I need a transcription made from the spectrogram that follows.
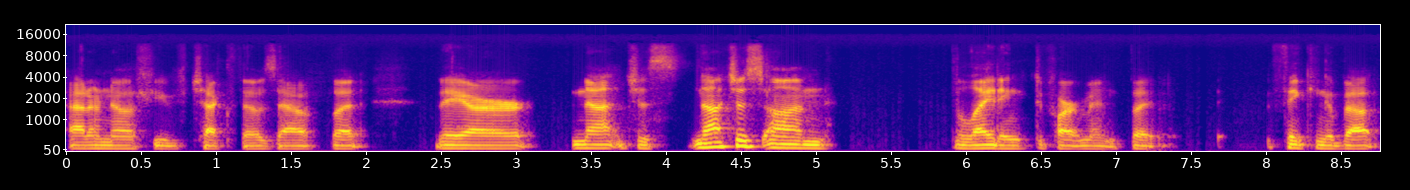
I don't know if you've checked those out, but they are not just not just on the lighting department, but thinking about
